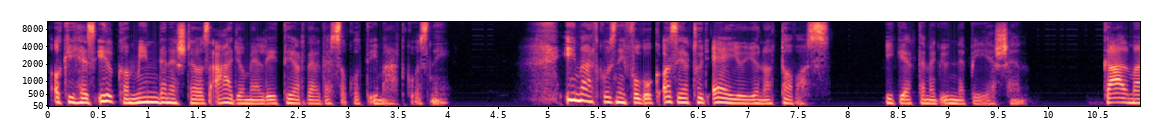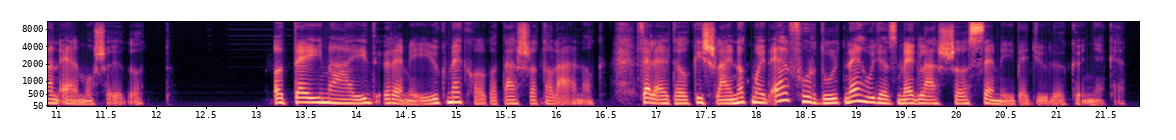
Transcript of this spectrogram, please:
akihez Ilka minden este az ágya mellé térdelve szokott imádkozni. Imádkozni fogok azért, hogy eljöjjön a tavasz, ígérte meg ünnepélyesen. Kálmán elmosolyodott. A te imáid, reméljük, meghallgatásra találnak. Felelte a kislánynak, majd elfordult, nehogy az meglássa a szemébe gyűlő könnyeket.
